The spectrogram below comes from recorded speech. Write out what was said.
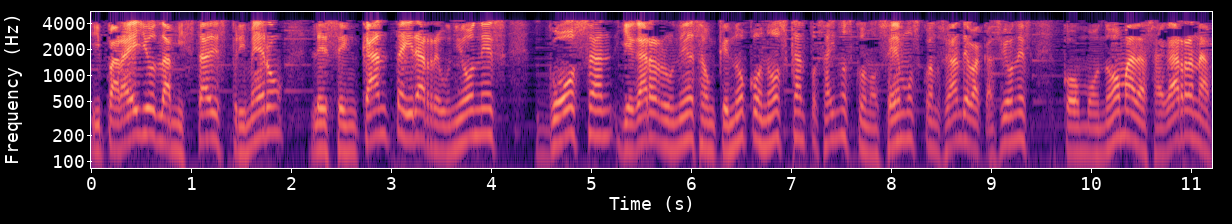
y para ellos la amistad es primero, les encanta ir a reuniones, gozan llegar a reuniones aunque no conozcan, pues ahí nos conocemos cuando se van de vacaciones como nómadas, agarran a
